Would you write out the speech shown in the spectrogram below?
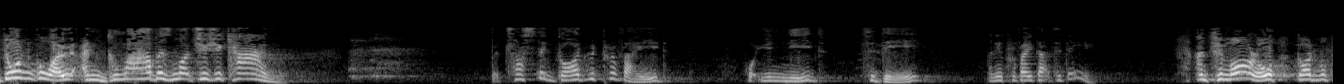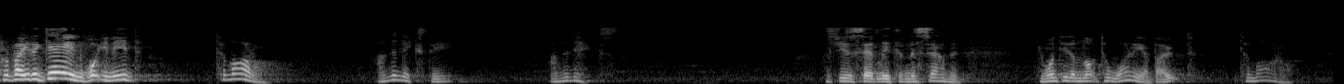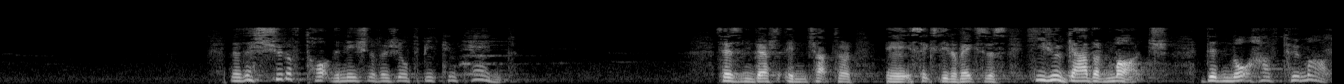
Don't go out and grab as much as you can. But trust that God would provide what you need today, and He'll provide that today. And tomorrow, God will provide again what you need tomorrow. And the next day. And the next. As Jesus said later in the sermon, He wanted them not to worry about tomorrow. Now this should have taught the nation of Israel to be content. It says in verse, in chapter uh, 16 of Exodus, he who gathered much did not have too much.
